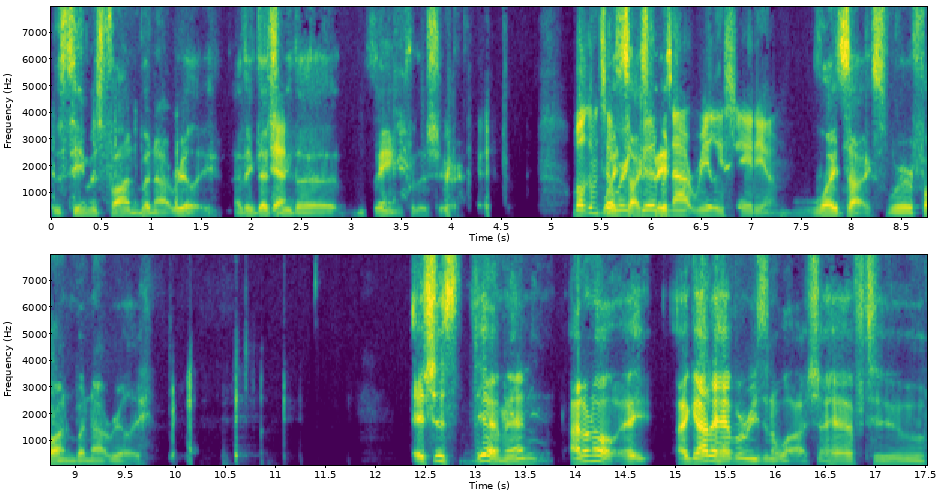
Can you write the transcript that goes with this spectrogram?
this team is fun, but not really. I think that should Yeah. be the, the thing for this year. Welcome to White we're Sox good but not really stadium. White Sox, we're fun, but not really. it's just, yeah, man. I don't know. I I gotta have a reason to watch. I have to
